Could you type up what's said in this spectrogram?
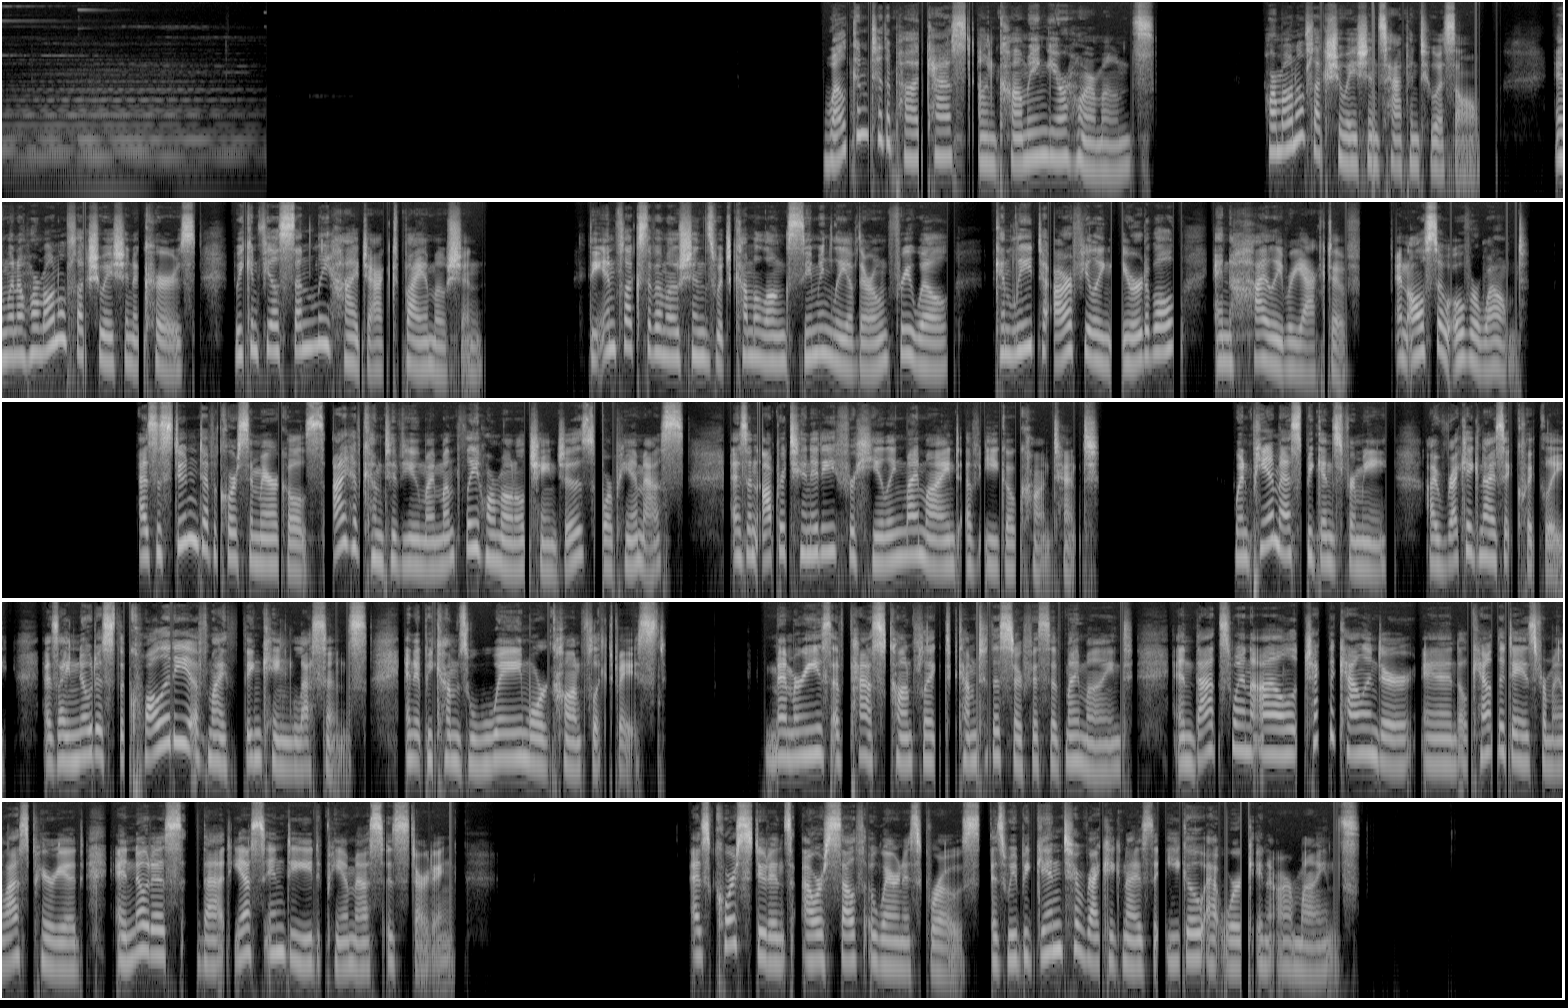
Welcome to the podcast on calming your hormones. Hormonal fluctuations happen to us all. And when a hormonal fluctuation occurs, we can feel suddenly hijacked by emotion. The influx of emotions which come along seemingly of their own free will can lead to our feeling irritable and highly reactive, and also overwhelmed. As a student of A Course in Miracles, I have come to view my monthly hormonal changes, or PMS, as an opportunity for healing my mind of ego content. When PMS begins for me, I recognize it quickly as I notice the quality of my thinking lessens and it becomes way more conflict based. Memories of past conflict come to the surface of my mind, and that's when I'll check the calendar and I'll count the days from my last period and notice that, yes, indeed, PMS is starting. As course students, our self awareness grows as we begin to recognize the ego at work in our minds.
